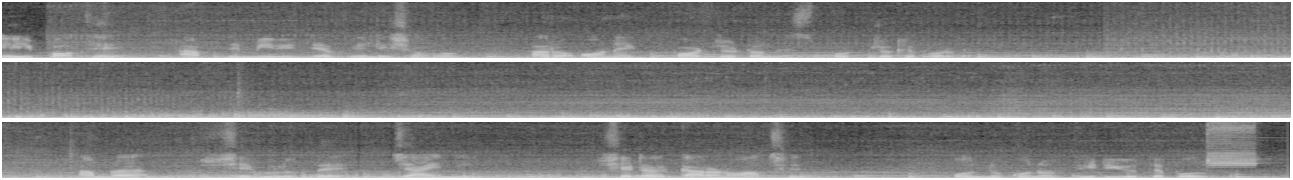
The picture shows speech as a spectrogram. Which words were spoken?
এই পথে আপনি মিরিঞ্জা ভ্যালি সহ আরও অনেক পর্যটন স্পট চোখে পড়বে। আমরা সেগুলোতে যাইনি, সেটার কারণও আছে, অন্য কোনো ভিডিওতে বলব।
